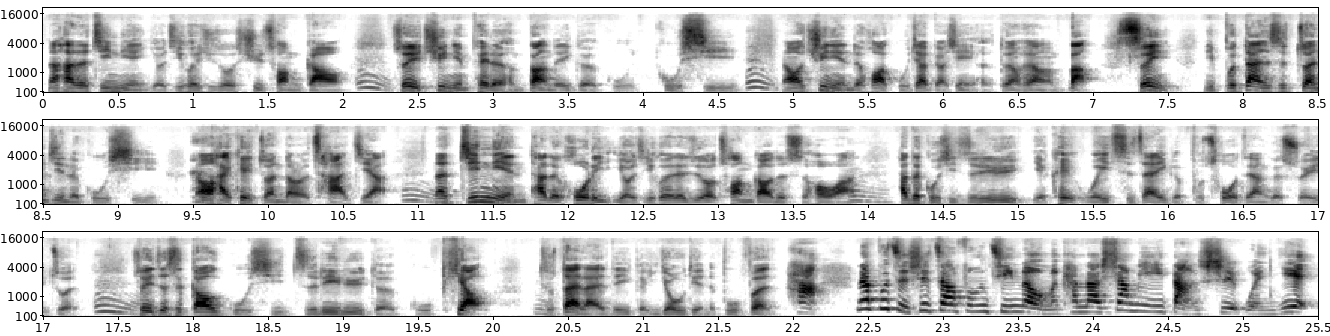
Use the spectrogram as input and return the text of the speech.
那它的今年有机会去做续创高，嗯，所以去年配了很棒的一个股股息，嗯，然后去年的话股价表现也非常非常的棒，所以你不但是赚进了股息，然后还可以赚到了差价。嗯，那今年它的获利有机会在做创高的时候啊，它的股息值利率也可以维持在一个不错这样一个水准。嗯，所以这是高股息值利率的股票所带来的一个优点的部分。好，那不只是兆丰金呢，我们看到下面一档是文业，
